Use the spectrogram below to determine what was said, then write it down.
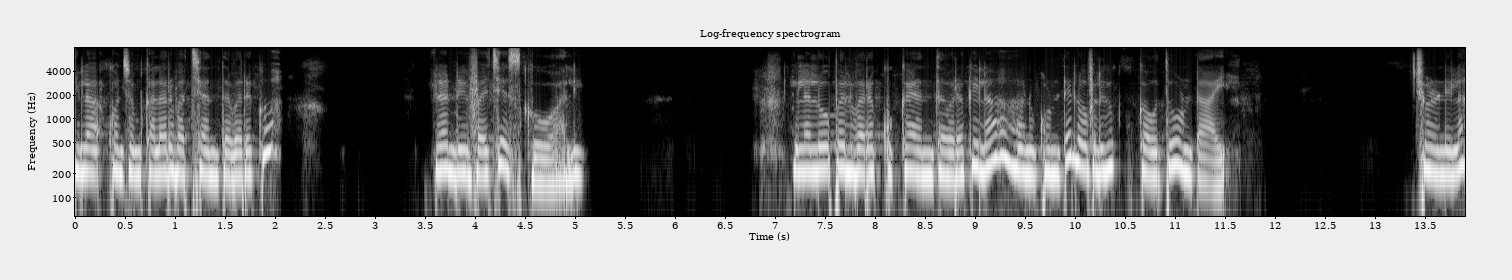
ఇలా కొంచెం కలర్ వచ్చేంత వరకు ఇలా డీప్ ఫ్రై చేసుకోవాలి. ఇలా లోపలి వరకు కుక్ అయ్యేంత వరకు ఇలా అనుకుంటే లోపలికి కుక్ అవుతూ ఉంటాయి. చూడండి ఇలా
